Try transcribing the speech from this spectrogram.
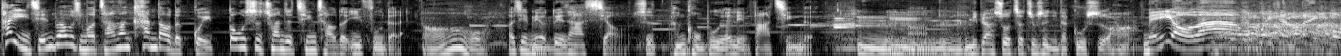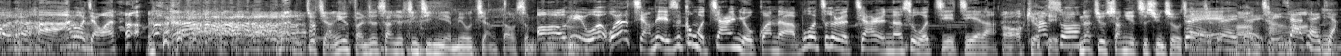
她以前不知道为什么常常看到的鬼都是穿着清朝的衣服的嘞，哦，而且没有对着她笑，是很恐怖有，脸发青的。嗯嗯，你不要说这就是你的故事哦，哈。没有啦，我会这样带过的。哎，我讲完了。那你就讲，因为反正上个星期你也没有讲到什么。哦，OK，我我要讲的也是跟我家人有关的啊，不过这个家人呢是我姐姐啦。哦，OK 她 OK，说那就商业资讯之后再对讲。对对，对等一下才讲。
